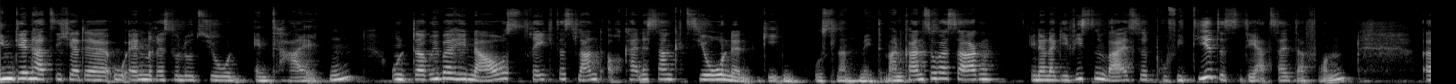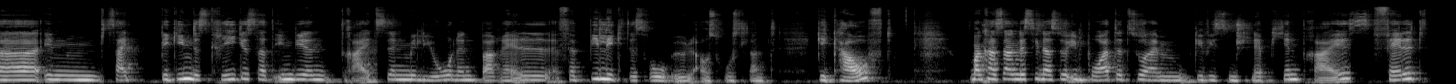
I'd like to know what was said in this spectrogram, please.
Indien hat sich ja der UN-Resolution enthalten und darüber hinaus trägt das Land auch keine Sanktionen gegen Russland mit. Man kann sogar sagen, in einer gewissen Weise profitiert es derzeit davon. Äh, in, seit Beginn des Krieges hat Indien 13 Millionen Barrel verbilligtes Rohöl aus Russland gekauft. Man kann sagen, das sind also Importe zu einem gewissen Schnäppchenpreis. Fällt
